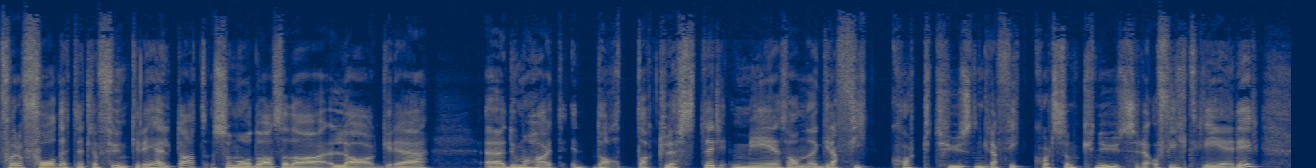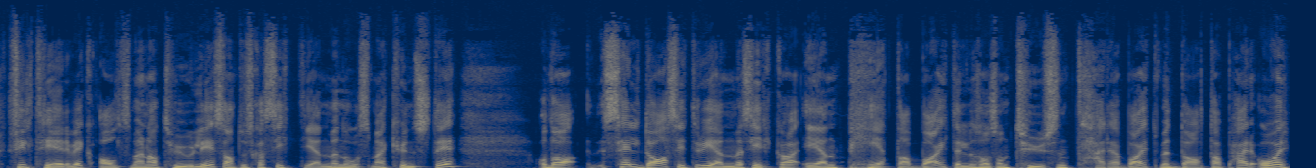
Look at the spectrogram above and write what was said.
For å få dette til å funke i det hele tatt, så må du altså da lagre du må ha et datakluster med sånne grafikkort, 1000 grafikkort som knuser det og filtrerer. Filtrerer vekk alt som er naturlig, sånn at du skal sitte igjen med noe som er kunstig. Og da, selv da sitter du igjen med ca. 1 petabyte, eller noe sånt som 1000 terabyte med data per år.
